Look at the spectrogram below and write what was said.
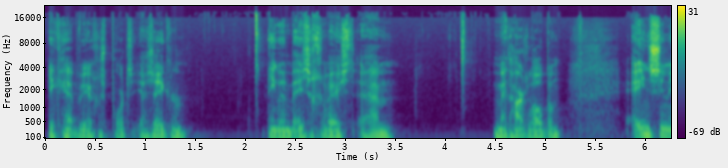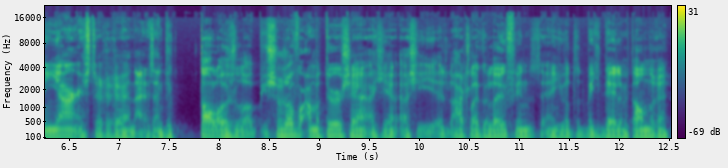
ik heb weer gesport, jazeker. Ik ben bezig geweest um, met hardlopen. Eens in een jaar is er, uh, nou, er zijn natuurlijk talloze loopjes. Sowieso voor amateurs, hè, als, je, als je het hardlopen leuk vindt en je wilt het een beetje delen met anderen.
